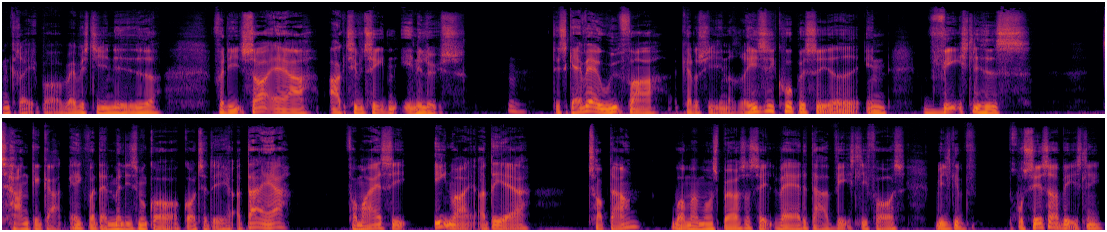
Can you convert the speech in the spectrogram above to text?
angreb, og hvad hvis de er nede. Fordi så er aktiviteten endeløs. Mm. Det skal være ud fra, kan du sige, en risikobaseret, en væsentligheds tankegang, ikke? hvordan man ligesom går, går til det her. Og der er for mig at se en vej, og det er top-down, hvor man må spørge sig selv, hvad er det, der er væsentligt for os? Hvilke processer er væsentlige?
